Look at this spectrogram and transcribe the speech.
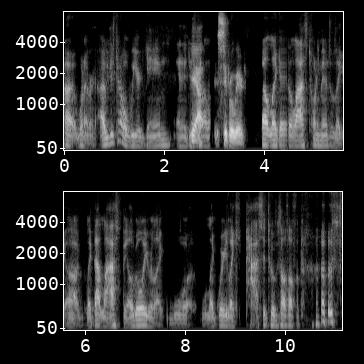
uh, whatever. I was just kind of a weird game, and it just yeah, like, super weird. Felt like at the last twenty minutes, it was like, uh, like that last Bale goal, you were like, what? Like where he like passed it to himself off the post.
